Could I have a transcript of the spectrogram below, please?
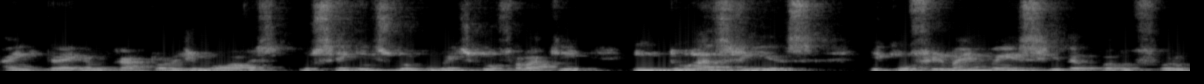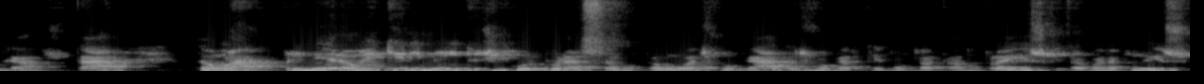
a entrega no cartório de imóveis os seguintes documentos que eu vou falar aqui em duas vias e com firma reconhecida quando for o caso, tá? Então lá, primeiro é o requerimento de incorporação. Então o advogado, o advogado que é contratado para isso, que trabalha com isso,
